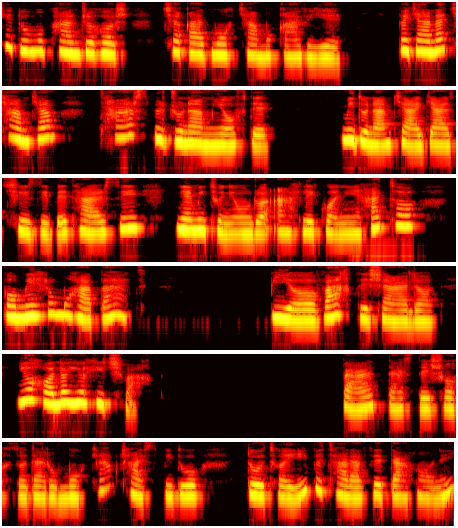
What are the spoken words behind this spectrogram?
که دوم و پنجه هاش چقدر محکم و قویه. وگرنه کم کم ترس به جونم میافته. می‌دونم که اگه از چیزی بترسی نمی‌تونی اون رو اهلی کنی حتی با مهر و محبت. بیا وقتش الان یا حالا یا هیچ وقت. بعد دست شاهزاده رو محکم چسبید و دوتایی به طرف دهانه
